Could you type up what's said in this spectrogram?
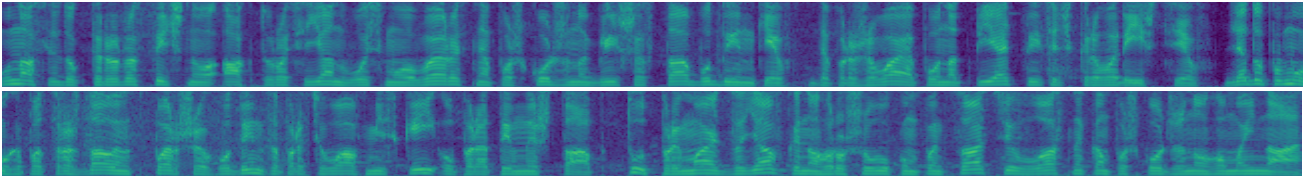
Унаслідок терористичного акту росіян 8 вересня пошкоджено більше ста будинків, де проживає понад 5 тисяч криворіжців. Для допомоги постраждалим з перших годин запрацював міський оперативний штаб. Тут приймають заявки на грошову компенсацію власникам пошкодженого майна.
